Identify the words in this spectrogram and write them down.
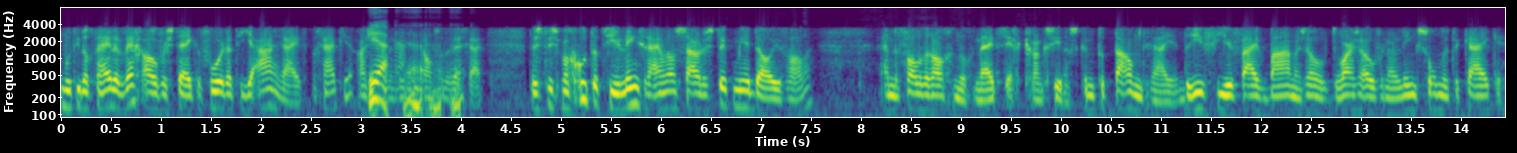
moet hij nog de hele weg oversteken voordat hij je aanrijdt. Begrijp je? Als je Ja, aan de kant van de weg rijdt. Dus het is maar goed dat ze hier links rijden, want dan zouden er een stuk meer doden vallen. En er vallen er al genoeg. Nee, het is echt krankzinnig. Ze kunnen totaal niet rijden. Drie, vier, vijf banen zo dwars over naar links zonder te kijken.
